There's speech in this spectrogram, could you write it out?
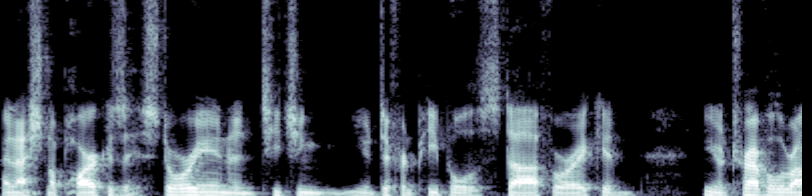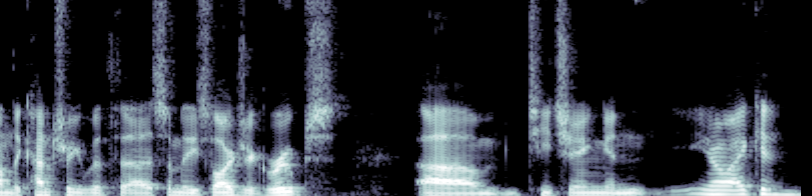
a national park as a historian and teaching, you know, different people stuff, or I could, you know, travel around the country with uh, some of these larger groups, um, teaching, and you know, I could,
